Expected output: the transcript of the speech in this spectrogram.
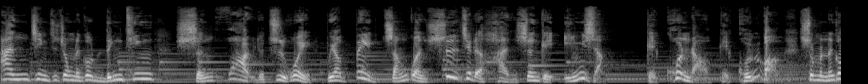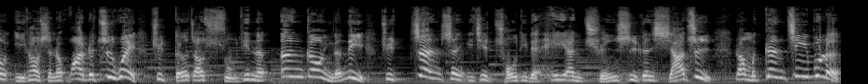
安静之中能够聆听神话语的智慧，不要被掌管世界的喊声给影响。给困扰，给捆绑，使我们能够依靠神的话语的智慧，去得着属天的恩膏与能力，去战胜一切仇敌的黑暗权势跟辖制，让我们更进一步的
